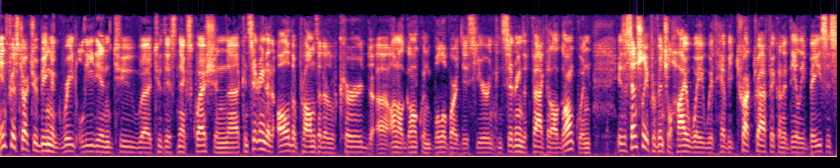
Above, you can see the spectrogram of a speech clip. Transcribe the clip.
infrastructure being a great lead into uh, to this next question, uh, considering that all the problems that have occurred uh, on Algonquin Boulevard this year, and considering the fact that Algonquin is essentially a provincial highway with heavy truck traffic on a daily basis,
